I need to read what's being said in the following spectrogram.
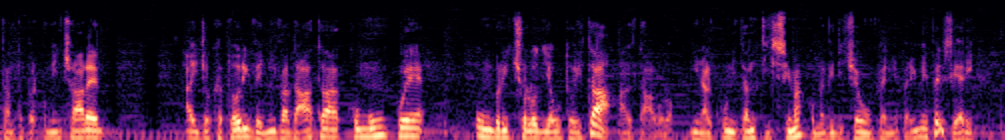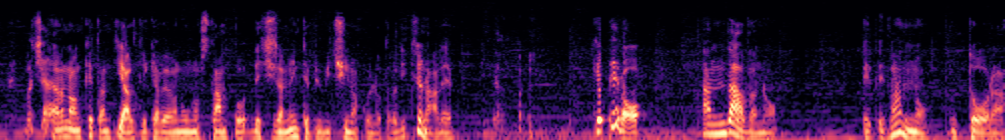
Tanto per cominciare, ai giocatori veniva data comunque un briciolo di autorità al tavolo, in alcuni tantissima, come vi dicevo un penny per i miei pensieri, ma c'erano anche tanti altri che avevano uno stampo decisamente più vicino a quello tradizionale, che però andavano e vanno tuttora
